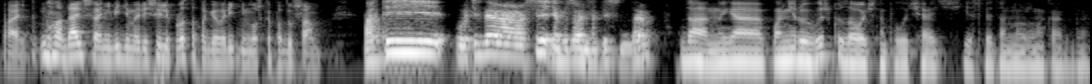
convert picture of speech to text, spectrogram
правильный. Ну а дальше они, видимо, решили просто поговорить немножко по душам. А ты, у тебя среднее образование написано, да? Да, но я планирую вышку заочно получать, если это нужно, как бы.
